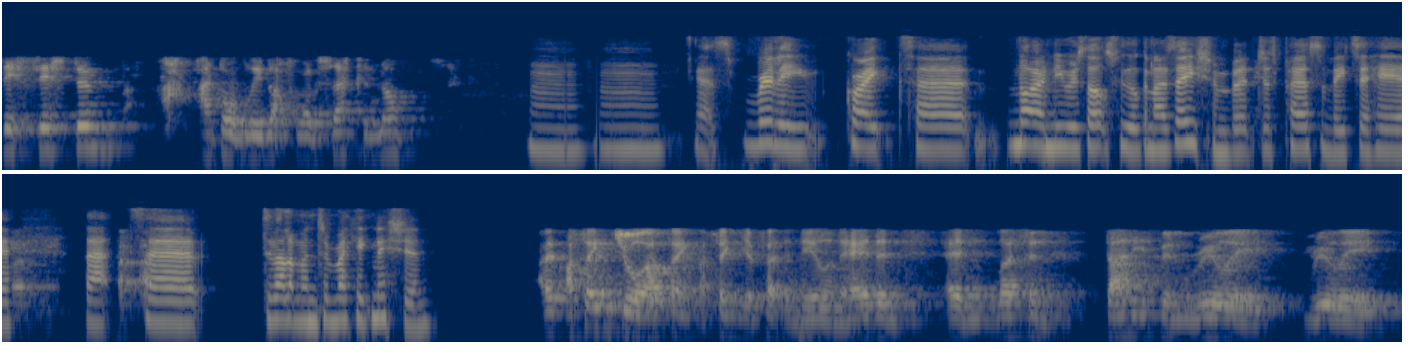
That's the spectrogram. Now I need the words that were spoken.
this system, I don't believe that for one second, no. Mm-hmm. That's really great, uh, not only results for the organisation, but just personally to hear that uh, development and recognition. I, I, think, Jo, I think I think you've hit the nail on the head. And, and listen, Danny's been really, really uh,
